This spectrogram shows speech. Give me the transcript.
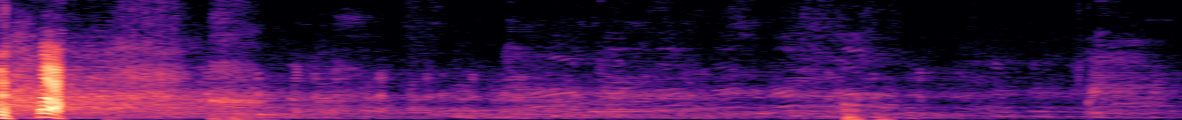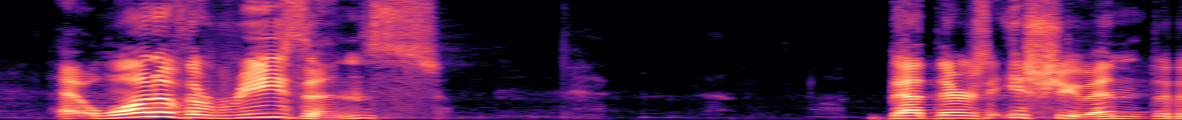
Uh, one of the reasons that there's issue and the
